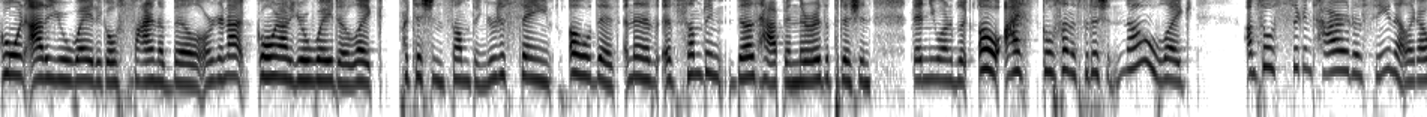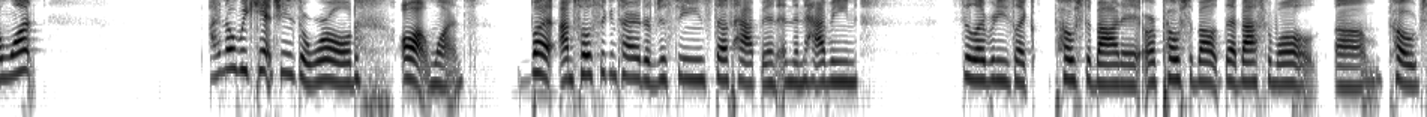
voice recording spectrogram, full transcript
going out of your way to go sign a bill or you're not going out of your way to like petition something. You're just saying, oh, this. And then if, if something does happen, there is a petition, then you want to be like, oh, I s- go sign this petition. No, like, I'm so sick and tired of seeing that. Like, I want, I know we can't change the world all at once, but I'm so sick and tired of just seeing stuff happen and then having celebrities like post about it or post about that basketball um coach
